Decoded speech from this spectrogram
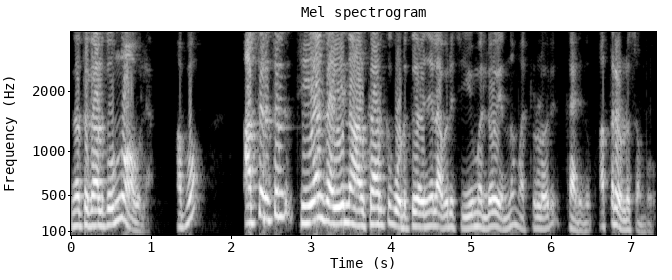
ഇന്നത്തെ കാലത്ത് ഒന്നും ആവൂല. അപ്പോൾ അത്തരത്തിൽ ചെയ്യാൻ കഴിയുന്ന ആൾക്കാർക്ക് കൊടുത്തു കഴിഞ്ഞാൽ അവർ ചെയ്യുമല്ലോ എന്ന് മറ്റുള്ളവർ കരുതും. അത്രയേ ഉള്ളൂ സംഭവം.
